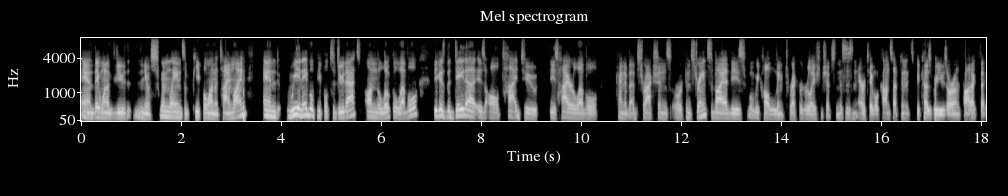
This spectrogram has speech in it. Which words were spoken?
and they want to view you know swim lanes of people on a timeline and we enable people to do that on the local level because the data is all tied to these higher level kind of abstractions or constraints via these what we call linked record relationships and this is an airtable concept and it's because we use our own product that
